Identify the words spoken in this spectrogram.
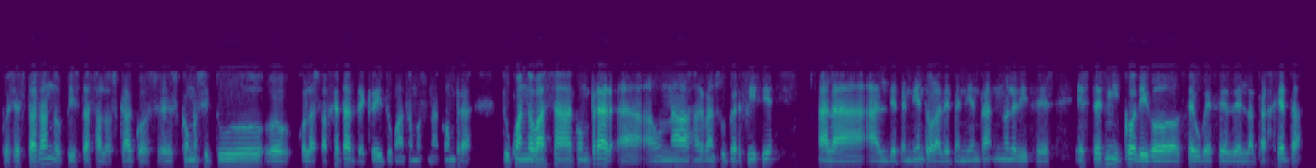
pues estás dando pistas a los cacos. Es como si tú, con las tarjetas de crédito, cuando hacemos una compra, tú cuando vas a comprar a, una gran superficie, al dependiente o la dependienta no le dices, este es mi código CVC de la tarjeta.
